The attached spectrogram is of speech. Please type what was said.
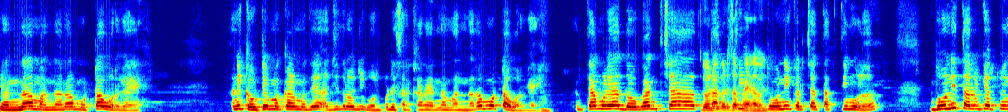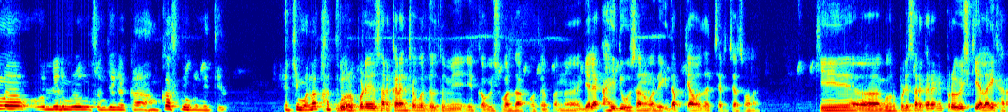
यांना मानणारा मोठा वर्ग आहे. आणि कवठेमकाळमध्ये अजितरावजी घोरपडे सरकार यांना मानणारा मोठा वर्ग आहे. त्यामुळे या दोघांच्या ताकदी-. दोन्हीकडच्या ताकदीमुळं दोन्ही तालुक्यातून लीड मिळून संजय काका हमखास निवडून येतील याची मला खात्री वाटते. घोरपडे सरकारांच्या बद्दल तुम्ही इतका विश्वास दाखवताय पण गेल्या काही दिवसांमध्ये एक दबक्या आवाजात चर्चा चालू आहे की अं, घोरपडे सरकारने प्रवेश केलाही खरा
